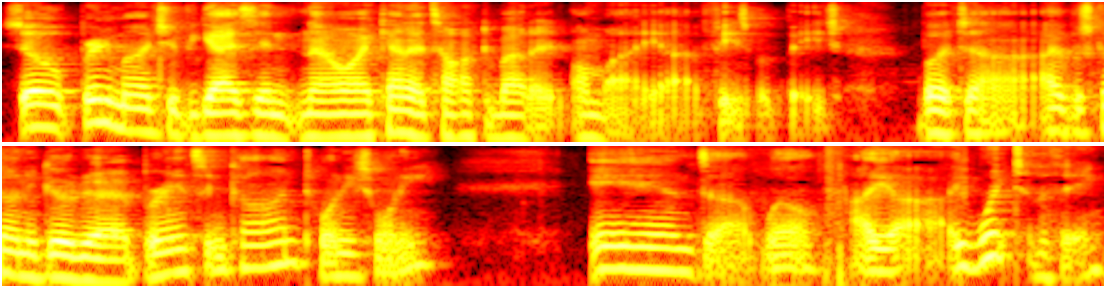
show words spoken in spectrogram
So pretty much, if you guys didn't know, I kind of talked about it on my uh, Facebook page. But uh, I was going to go to Branson Con 2020, and uh, well, I uh, I went to the thing,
